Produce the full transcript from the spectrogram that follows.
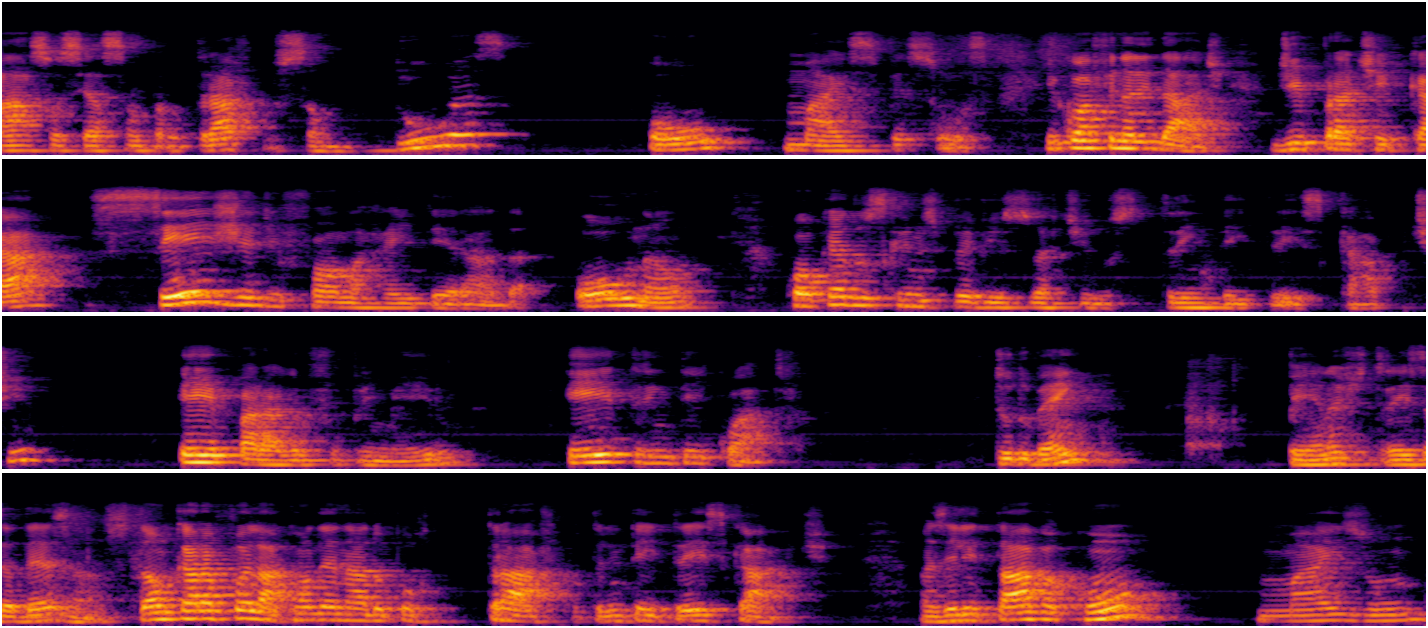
a Associação para o Tráfico são duas ou mais pessoas. E com a finalidade de praticar, seja de forma reiterada ou não, qualquer dos crimes previstos nos artigos 33 caput e parágrafo 1 e 34. Tudo bem? penas de 3 a 10 anos. Então o cara foi lá condenado por tráfico, 33 caput, mas ele estava com mais um,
